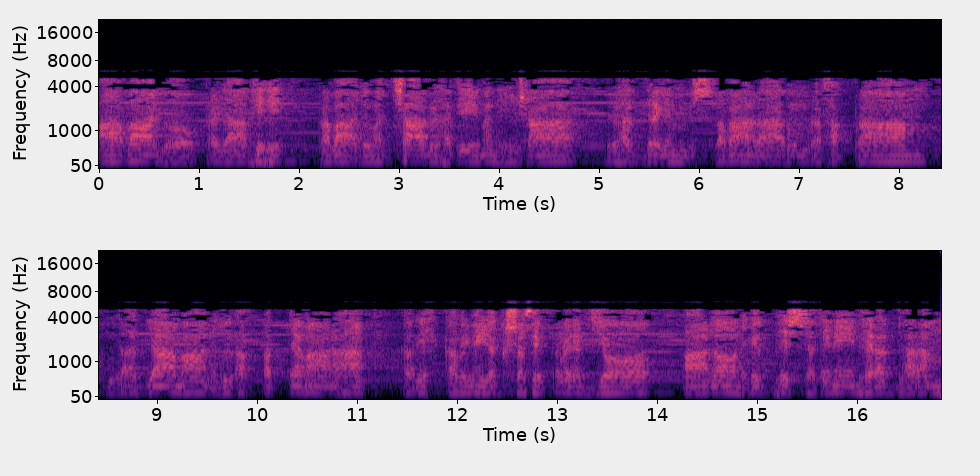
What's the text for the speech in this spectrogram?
आवायो प्रयाभिः प्रवायुमच्छा बृहती मनीषा बृहद्रयम् विश्ववारागुम् रथप्राम् युतद्यामानयुतः पत्यमानः कविः कविनियक्षसि प्रयज्यो आनो निगिद्भिः शतिनीभिरध्वरम्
